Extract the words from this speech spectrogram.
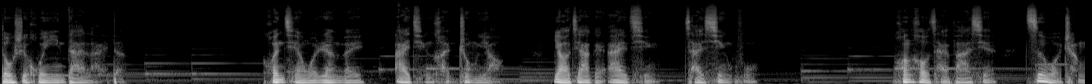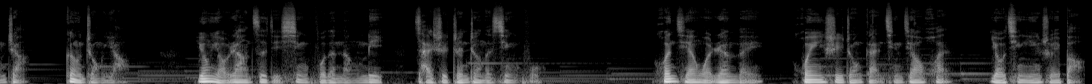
都是婚姻带来的。婚前我认为爱情很重要，要嫁给爱情才幸福。婚后才发现自我成长更重要，拥有让自己幸福的能力才是真正的幸福。婚前我认为婚姻是一种感情交换，友情饮水饱。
